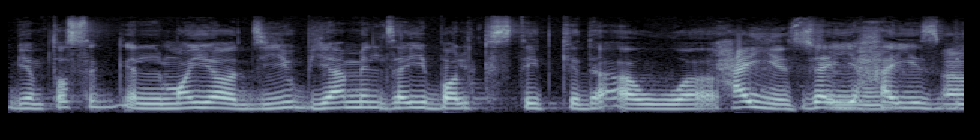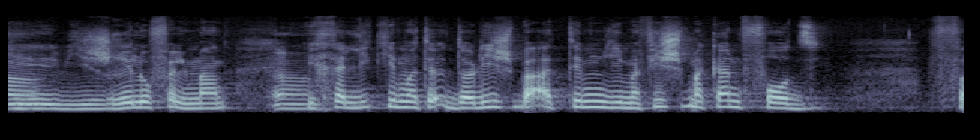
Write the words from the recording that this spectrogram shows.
بيمتص المية دي وبيعمل زي bulk state كده أو حيز زي. حيز آه. بي بيشغله في المعدة. يخليكي ما تقدريش بقى تملي ما فيش مكان فاضي. ف...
